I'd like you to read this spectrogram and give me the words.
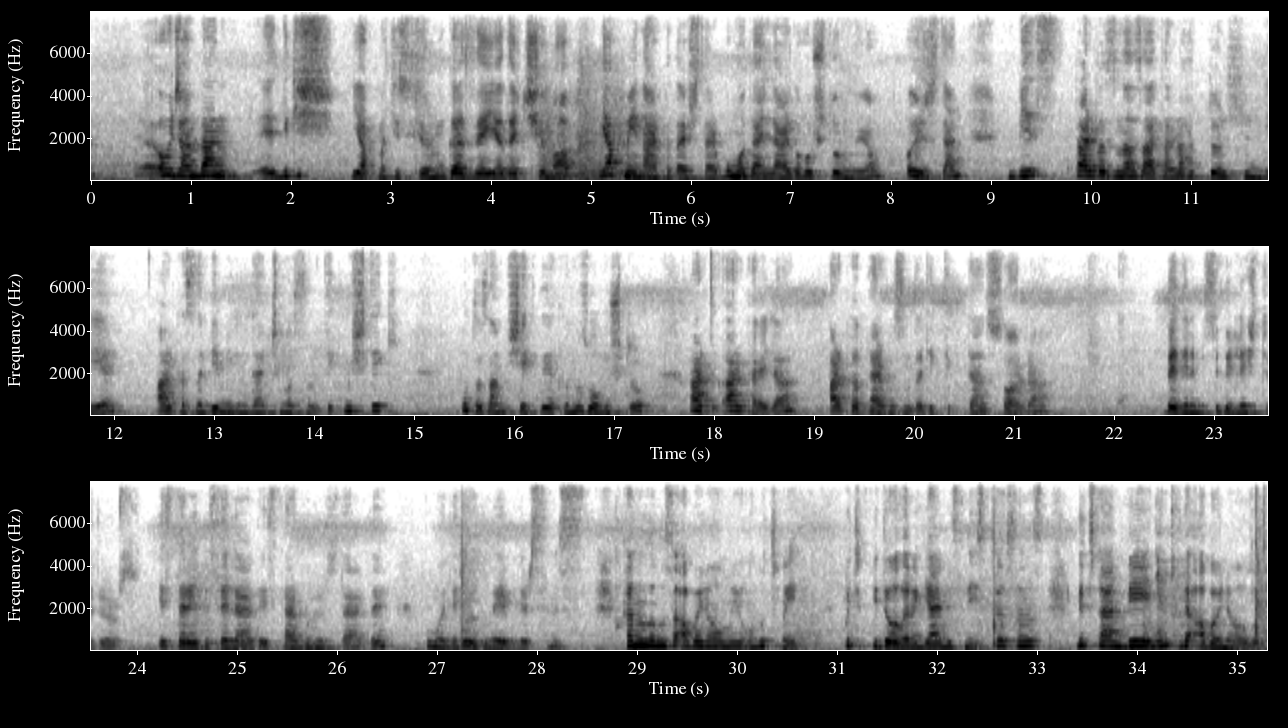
e, hocam ben e, dikiş yapmak istiyorum. Gaze ya da çıma. Yapmayın arkadaşlar. Bu modellerde hoş durmuyor. O yüzden biz pervazına zaten rahat dönsün diye arkasına bir milimden çımasını dikmiştik. Muntazam bir şekilde yakamız oluştu. Artık arkayla arka pervazında diktikten sonra bedenimizi birleştiriyoruz. İster elbiselerde ister bluzlerde bu modeli uygulayabilirsiniz. Kanalımıza abone olmayı unutmayın. Bu tip videoların gelmesini istiyorsanız lütfen beğenin ve abone olun.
